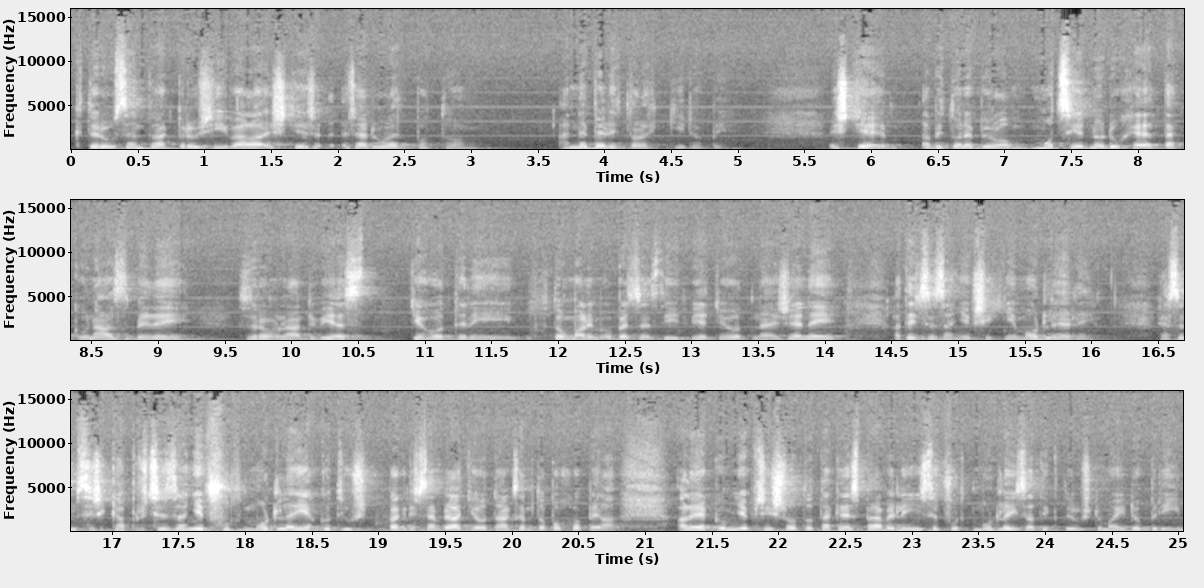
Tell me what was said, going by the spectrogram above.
kterou jsem tak prožívala ještě řadu let potom. A nebyly to lehké doby. Ještě, aby to nebylo moc jednoduché, tak u nás byly zrovna dvě těhotné, v tom malém obecenství dvě těhotné ženy a teď se za ně všichni modlili. Já jsem si říkala, proč se za ně furt modlej, jako ty už pak, když jsem byla těhotná, tak jsem to pochopila. Ale jako mně přišlo to tak nespravedlivý, se furt modlej za ty, kteří už to mají dobrý.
